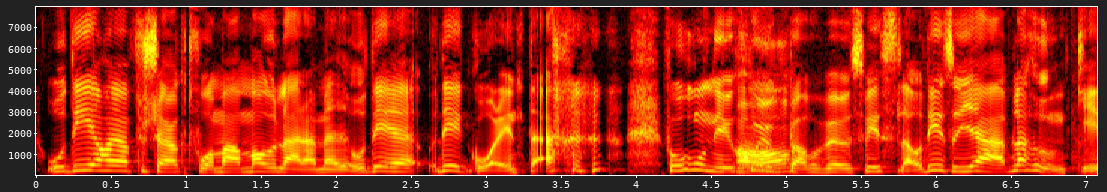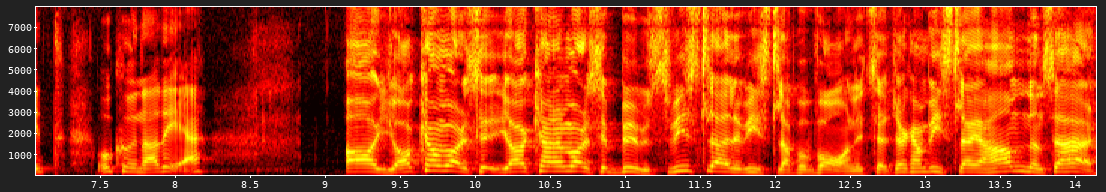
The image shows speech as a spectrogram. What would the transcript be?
Och det har jag försökt få mamma att lära mig och det, det går inte. för hon är ju Ja. sjukt bra på busvissla och det är så jävla hunkigt att kunna det. Ja, jag kan, vare sig, jag kan vare sig busvissla eller vissla på vanligt sätt. Jag kan vissla i handen så här.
